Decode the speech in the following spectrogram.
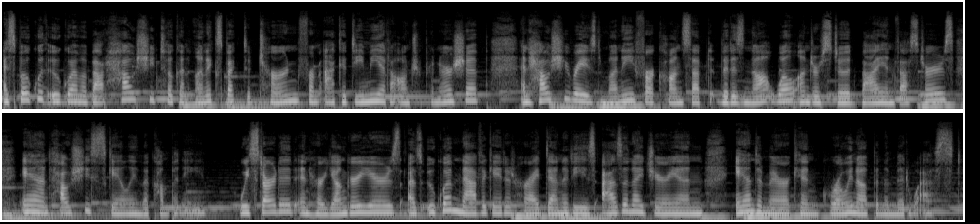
I spoke with Ugwem about how she took an unexpected turn from academia to entrepreneurship and how she raised money for a concept that is not well understood by investors and how she's scaling the company. We started in her younger years as Ugwem navigated her identities as a Nigerian and American growing up in the Midwest.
